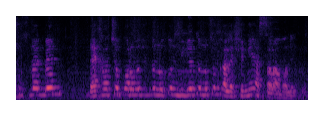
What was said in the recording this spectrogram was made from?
সুস্থ থাকবেন। দেখা হচ্ছে পরবর্তীতে নতুন ভিডিওতে নতুন কালেকশন নিয়ে। আসসালামু আলাইকুম।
